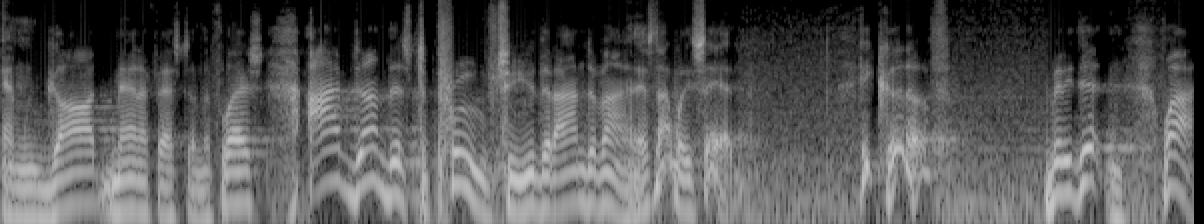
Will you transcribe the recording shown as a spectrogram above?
am God manifest in the flesh. I've done this to prove to you that I'm divine. That's not what he said. He could have, but he didn't. Why?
